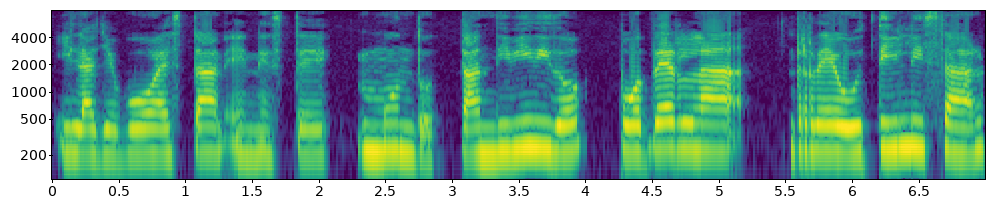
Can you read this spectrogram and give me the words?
y la llevó a estar en este mundo tan dividido, poderla reutilizar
